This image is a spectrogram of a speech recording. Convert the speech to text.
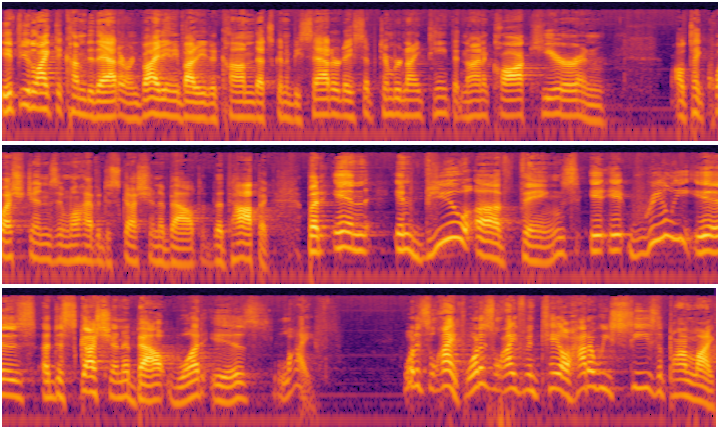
if you'd like to come to that or invite anybody to come, that's going to be Saturday, September 19th at 9 o'clock here, and I'll take questions and we'll have a discussion about the topic. But in, in view of things, it, it really is a discussion about what is life. What is life? What does life entail? How do we seize upon life?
